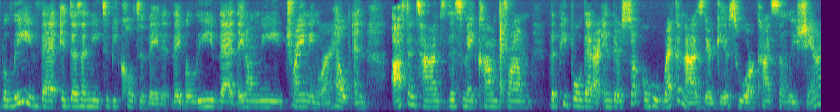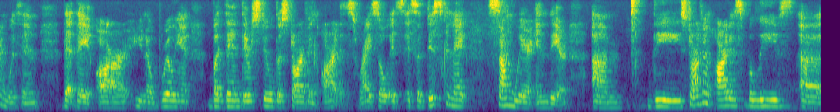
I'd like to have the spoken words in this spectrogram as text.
believe that it doesn't need to be cultivated. They believe that they don't need training or help. And oftentimes this may come from the people that are in their circle who recognize their gifts who are constantly sharing with them that they are you know brilliant but then they're still the starving artists right so it's it's a disconnect somewhere in there um, the starving artist believes uh,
